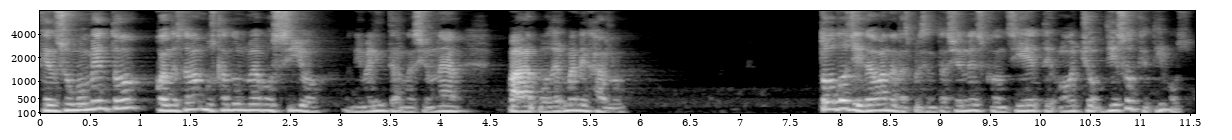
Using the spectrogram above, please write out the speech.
que en su momento, cuando estaban buscando un nuevo CEO a nivel internacional para poder manejarlo, todos llegaban a las presentaciones con 7, 8, 10 objetivos.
